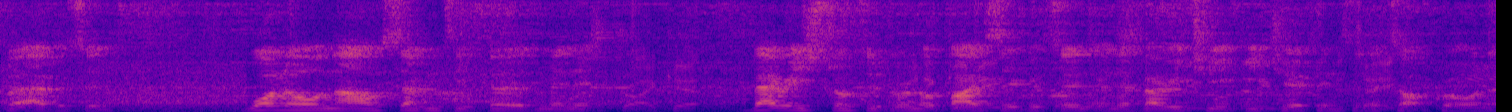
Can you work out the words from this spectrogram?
for Everton. 1-0 now, 73rd minute. Very stuttered run up by Sigurdsson and a very cheeky chip into the top corner.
